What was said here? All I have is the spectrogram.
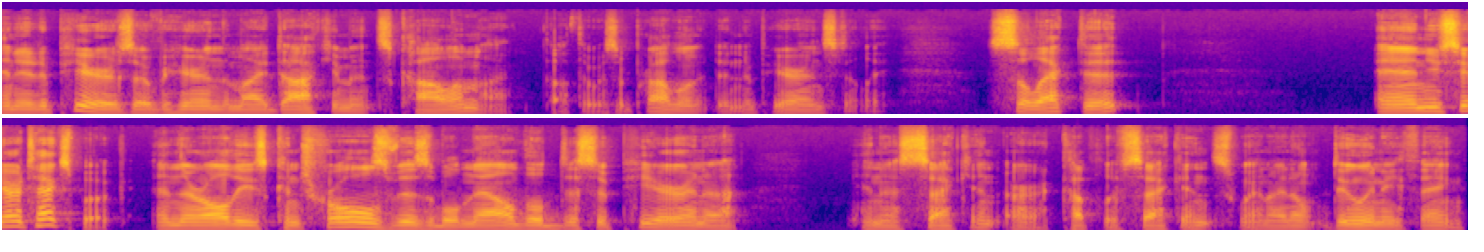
and it appears over here in the My Documents column. I thought there was a problem. It didn't appear instantly. Select it and you see our textbook. And there are all these controls visible now. They'll disappear in a, in a second or a couple of seconds when I don't do anything.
